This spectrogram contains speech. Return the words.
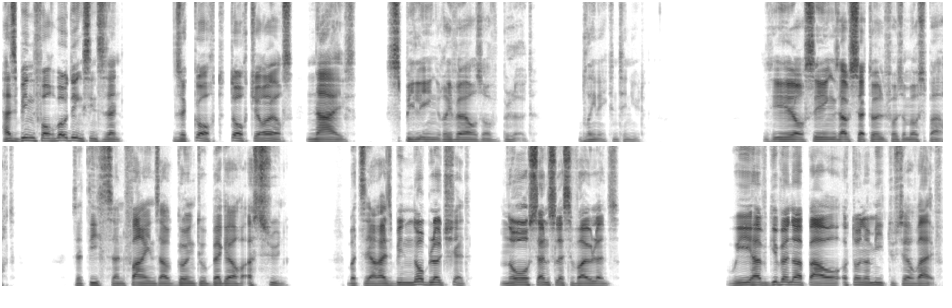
has been foreboding since then. The court torturers, knives, spilling rivers of blood. Blaney continued. Here things have settled for the most part. The teeth and fines are going to beggar us soon. But there has been no bloodshed, no senseless violence. We have given up our autonomy to survive,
